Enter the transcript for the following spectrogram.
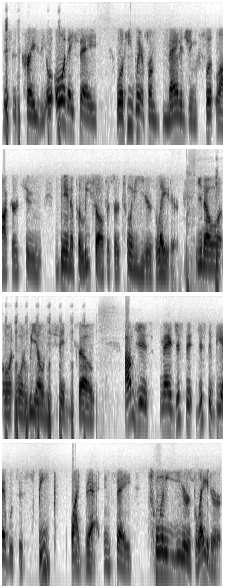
this is crazy. Or, or they say, "Well, he went from managing Foot Locker to." being a police officer 20 years later, you know, on, on, on We Own the City. So I'm just, man, just to, just to be able to speak like that and say 20 years later,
